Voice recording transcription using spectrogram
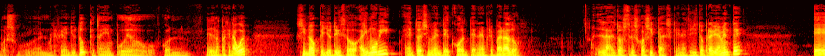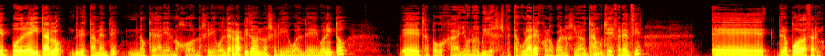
pues me refiero en YouTube, que también puedo con desde la página web, sino que yo utilizo iMovie, entonces simplemente con tener preparado las dos tres cositas que necesito previamente, eh, podría editarlo directamente, no quedaría el mejor, no sería igual de rápido, no sería igual de bonito, eh, tampoco es que haya unos vídeos espectaculares, con lo cual no se iba a notar mucha diferencia, eh, pero puedo hacerlo,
